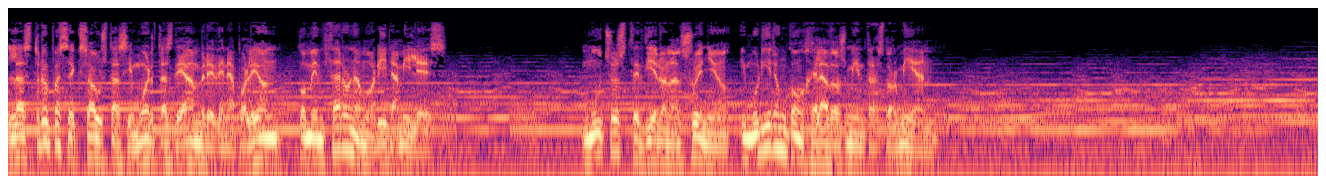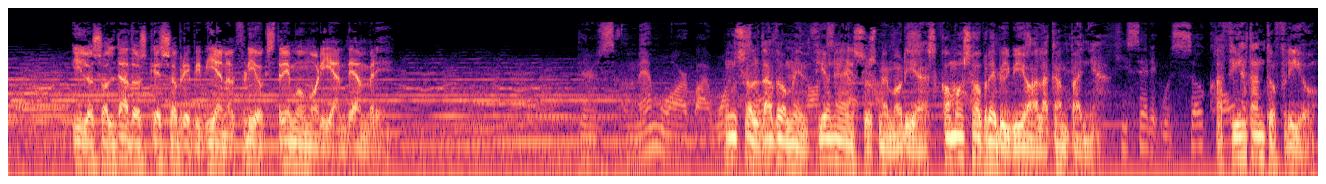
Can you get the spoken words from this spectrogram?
Las tropas exhaustas y muertas de hambre de Napoleón comenzaron a morir a miles. Muchos cedieron al sueño y murieron congelados mientras dormían. Y los soldados que sobrevivían al frío extremo morían de hambre. Un soldado menciona en sus memorias cómo sobrevivió a la campaña. Hacía tanto frío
